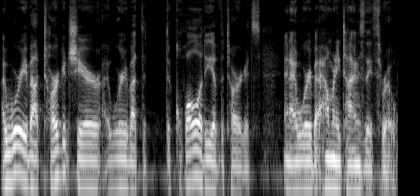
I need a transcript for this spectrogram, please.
I worry about target share. I worry about the the quality of the targets, and I worry about how many times they throw.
